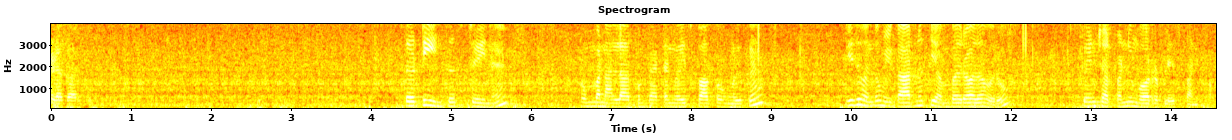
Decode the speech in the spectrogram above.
அழகாக இருக்கும். தேர்ட்டி இன்ச்சஸ் செயின் ரொம்ப நல்லாயிருக்கும் பேட்டர்ன் வைஸ் பார்க்க உங்களுக்கு. இது வந்து உங்களுக்கு அறநூற்றி ஐம்பது ரூபா தான் வரும். ஸ்க்ரீன்ஷாட் பண்ணி உங்கள் ஆர்டர் ப்ளேஸ் பண்ணிக்கலாம்.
